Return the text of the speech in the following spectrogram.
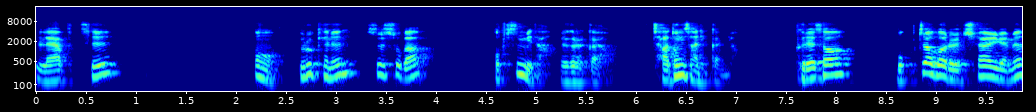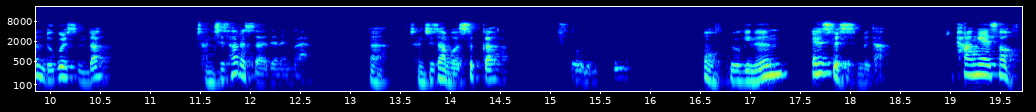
left, 어, 이렇게는 쓸 수가 없습니다. 왜 그럴까요? 자동사니까요. 그래서 목적어를 취하려면 누굴 쓴다? 전치사를 써야 되는 거야. 아, 전치사 뭐 쓸까? 어, 여기는 at을 씁니다. 향해서가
